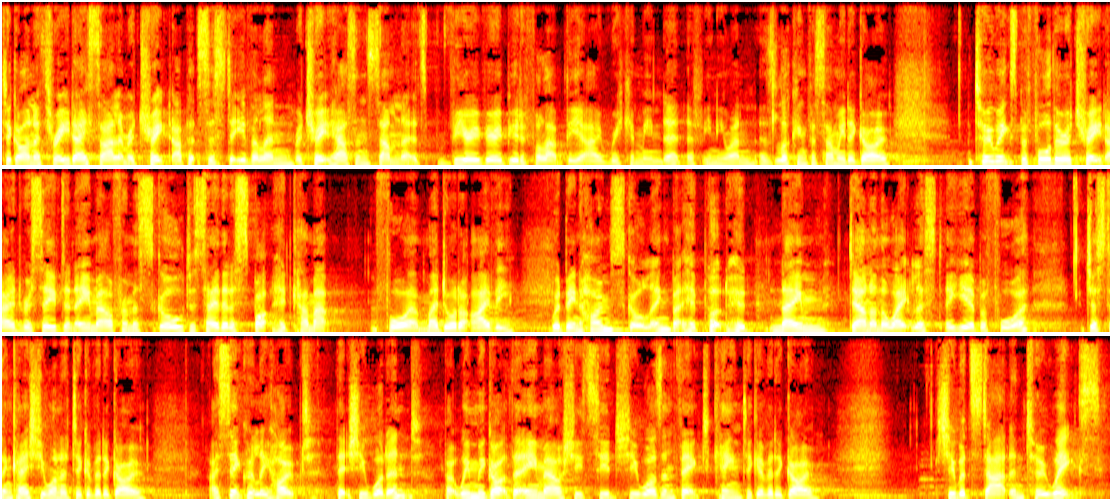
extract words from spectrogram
to go on a three day silent retreat up at Sister Evelyn Retreat House in Sumner. It's very, very beautiful up there. I recommend it if anyone is looking for somewhere to go. Two weeks before the retreat, I had received an email from a school to say that a spot had come up for my daughter Ivy, had been homeschooling but had put her name down on the wait list a year before, just in case she wanted to give it a go. I secretly hoped that she wouldn't, but when we got the email, she said she was, in fact, keen to give it a go. She would start in two weeks.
